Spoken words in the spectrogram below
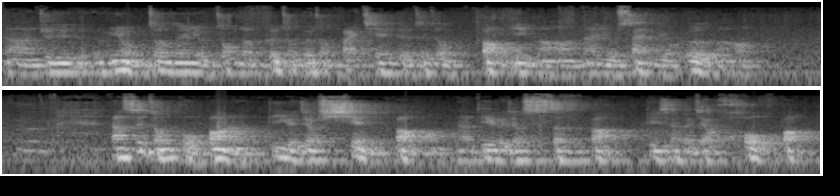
那就是因为我们众生有种种各种各种百千的这种报应嘛哈，那有善有恶嘛哈，那四种果报呢，第一个叫现报哦，那第二个叫生报，第三个叫后报，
